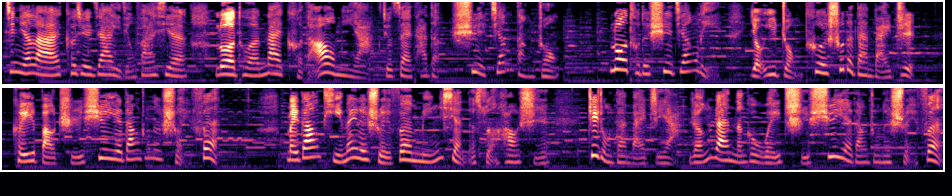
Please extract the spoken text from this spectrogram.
近年来，科学家已经发现骆驼耐渴的奥秘呀，就在它的血浆当中。骆驼的血浆里有一种特殊的蛋白质。可以保持血液当中的水分。每当体内的水分明显的损耗时，这种蛋白质呀仍然能够维持血液当中的水分，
